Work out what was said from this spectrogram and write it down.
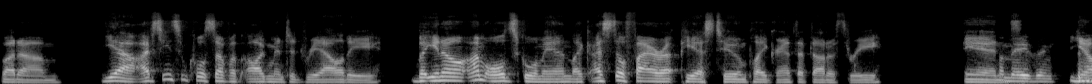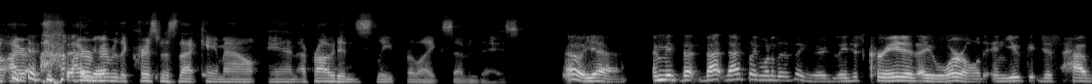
but um, yeah, I've seen some cool stuff with augmented reality. But you know, I'm old school, man. Like I still fire up PS2 and play Grand Theft Auto 3, and amazing. you know, I I remember the Christmas that came out, and I probably didn't sleep for like seven days. Oh yeah. I mean that that that's like one of those things. They they just created a world, and you could just have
